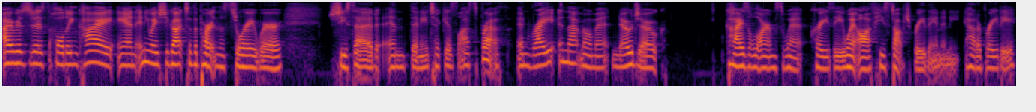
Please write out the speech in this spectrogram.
I was just holding Kai. And anyway, she got to the part in the story where she said, and then he took his last breath. And right in that moment, no joke, Kai's alarms went crazy, went off. He stopped breathing and he had a Brady.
